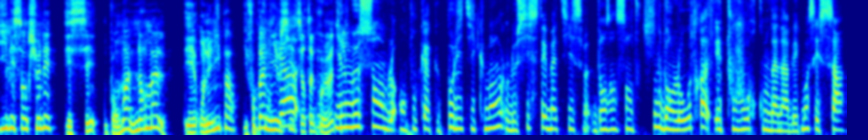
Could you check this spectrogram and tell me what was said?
il est sanctionné. Et c'est pour moi normal. Et on ne nie pas. Il ne faut pas nier aussi certaines problématiques. Il me semble, en tout cas, que politiquement, le systématisme dans un sens ou dans l'autre est toujours condamnable. Et moi, c'est ça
